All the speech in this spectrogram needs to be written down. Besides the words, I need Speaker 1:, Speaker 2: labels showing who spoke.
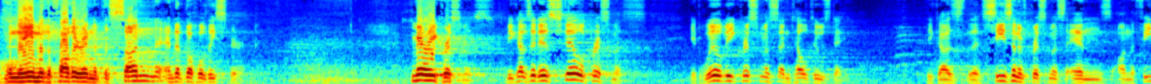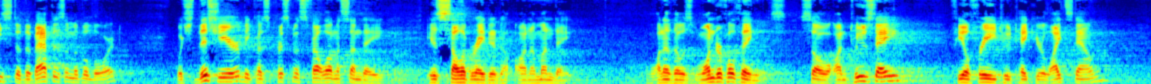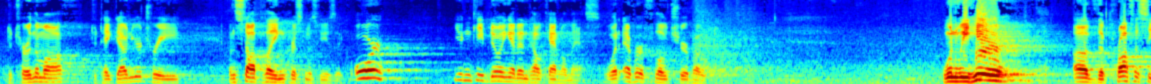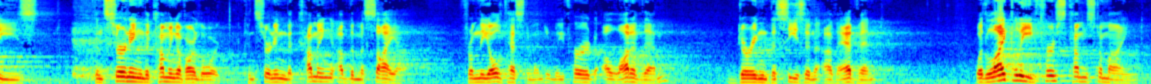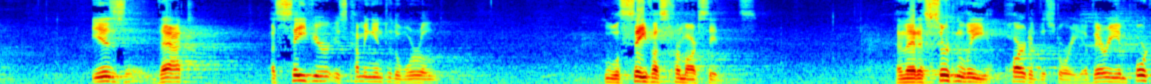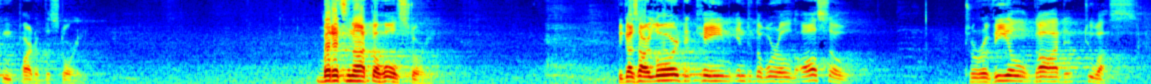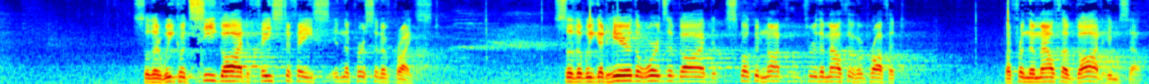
Speaker 1: In the name of the Father, and of the Son, and of the Holy Spirit. Merry Christmas, because it is still Christmas. It will be Christmas until Tuesday, because the season of Christmas ends on the feast of the baptism of the Lord, which this year, because Christmas fell on a Sunday, is celebrated on a Monday. One of those wonderful things. So on Tuesday, feel free to take your lights down, to turn them off, to take down your tree and stop playing Christmas music. Or you can keep doing it until Candlemas, whatever floats your boat. When we hear of the prophecies concerning the coming of our Lord, concerning the coming of the Messiah from the Old Testament, and we've heard a lot of them during the season of Advent, what likely first comes to mind is that a Savior is coming into the world who will save us from our sins. And that is certainly part of the story, a very important part of the story. But it's not the whole story. Because our Lord came into the world also to reveal God to us so that we could see God face to face in the person of Christ, so that we could hear the words of God spoken not through the mouth of a prophet, but from the mouth of God Himself.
